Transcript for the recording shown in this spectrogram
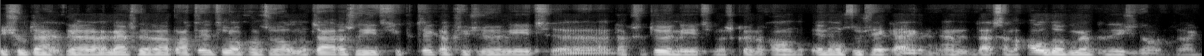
Dus je hoeft eigenlijk uh, nergens meer apart in te loggen, zowel notaris niet, hypotheekadviseur niet, uh, taxateur niet. Maar ze kunnen gewoon in ons dossier kijken en daar staan alle documenten die ze nodig zijn.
